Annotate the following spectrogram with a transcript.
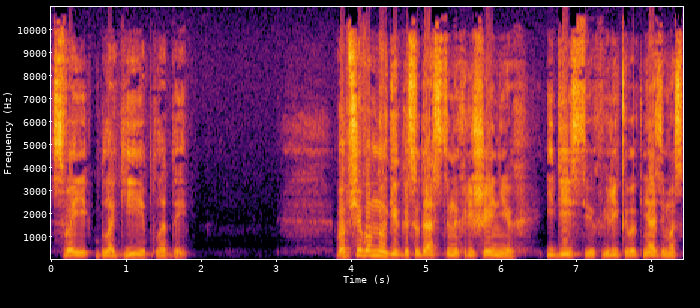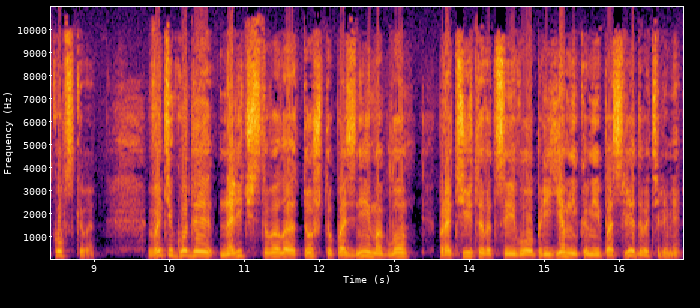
свои благие плоды. Вообще во многих государственных решениях и действиях великого князя Московского в эти годы наличествовало то, что позднее могло прочитываться его преемниками и последователями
